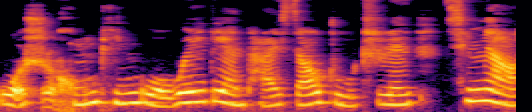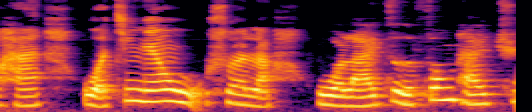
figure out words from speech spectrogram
我是红苹果微电台小主持人秦妙涵，我今年五岁了，我来自丰台区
